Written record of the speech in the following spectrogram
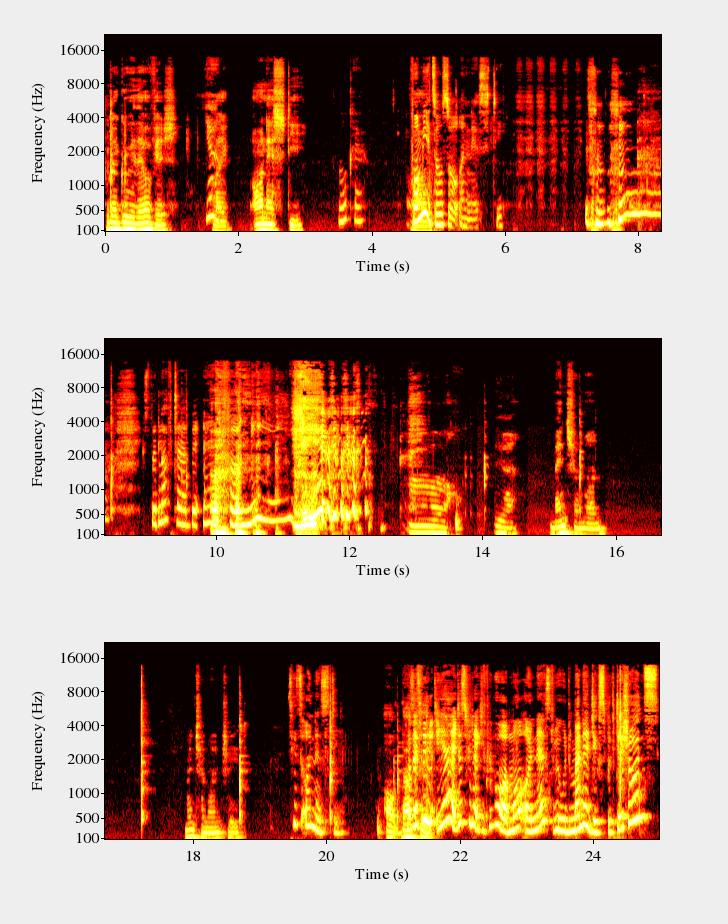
Should I go with the obvious? Yeah. Like honesty. Okay. For me, it's also honesty. it's the laughter at the end for me. uh, yeah. Mention one. Mention one trait. It's honesty. Oh, Because I feel, it. yeah, I just feel like if people were more honest, we would manage expectations.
